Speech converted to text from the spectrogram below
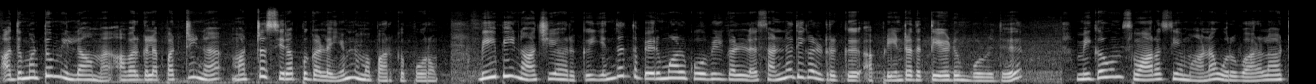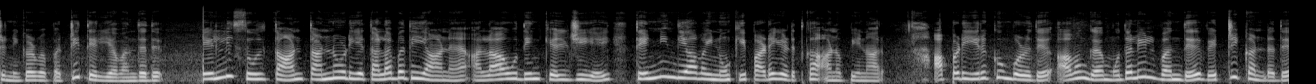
அது மட்டும் இல்லாமல் அவர்களை பற்றின மற்ற சிறப்புகளையும் நம்ம பார்க்க போகிறோம் பிபி நாச்சியாருக்கு எந்தெந்த பெருமாள் கோவில்களில் சன்னதிகள் இருக்குது அப்படின்றத தேடும் பொழுது மிகவும் சுவாரஸ்யமான ஒரு வரலாற்று நிகழ்வை பற்றி தெரிய வந்தது. டெல்லி சுல்தான் தன்னுடைய தளபதியான அலாவுதீன் கெல்ஜியை தென்னிந்தியாவை நோக்கி படையெடுக்க அனுப்பினார். அப்படி இருக்கும் பொழுது அவங்க முதலில் வந்து வெற்றி கண்டது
